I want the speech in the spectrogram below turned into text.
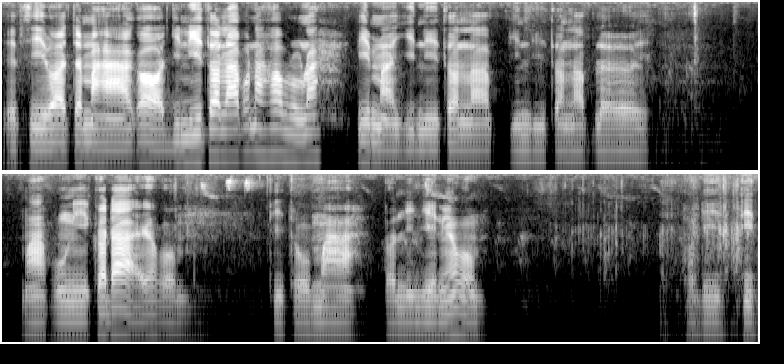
เอฟซีว่าจะมาหาก็ยินดีต้อนรับนะครับผมนะปีใหม่ยินดีต้อนรับ ยินดีต้อนรับเลย มาพรุ่งนี้ก็ได้ครับผมที่โทรมาตอนเย็นๆครับผม พอดีติด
